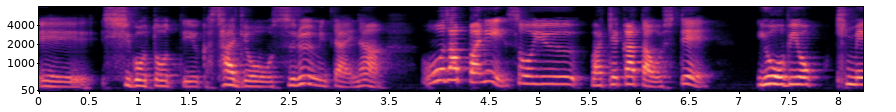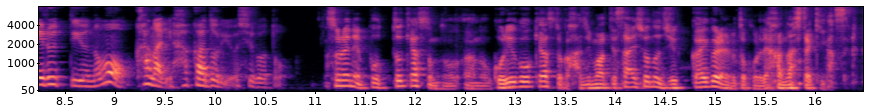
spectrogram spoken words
えー仕事っていうか作業をするみたいな、大雑把にそういう分け方をして、曜日を決めるっていうのもかなりはかどるよ、仕事。それね、ポッドキャストの、あの、ゴリゴキャストが始まって最初の10回ぐらいのところで話した気がする。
